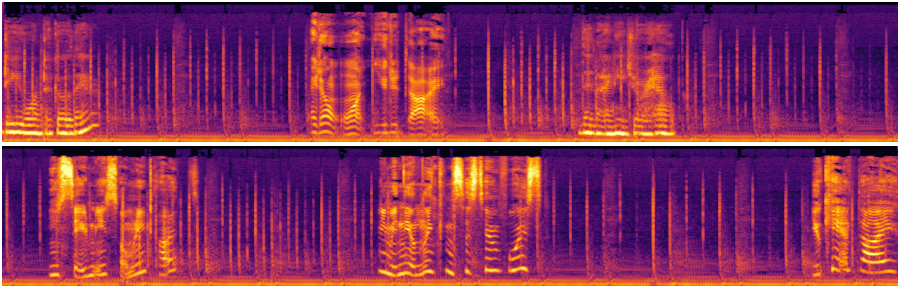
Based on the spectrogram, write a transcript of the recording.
Do you want to go there? I don't want you to die. Then I need your help. You saved me so many times. You mean the only consistent voice? You can't die.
